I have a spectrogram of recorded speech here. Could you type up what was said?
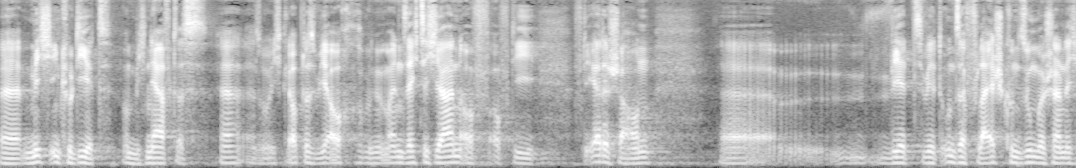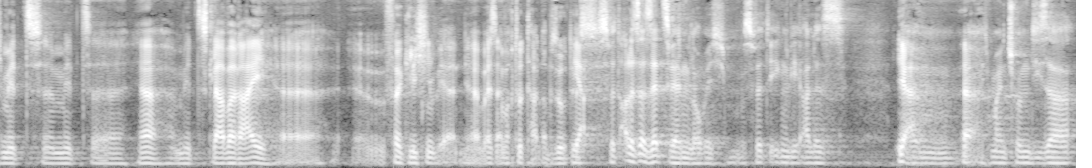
Äh, mich inkludiert und mich nervt das. Ja? Also ich glaube, dass wir auch, wenn wir in 60 Jahren auf, auf, die, auf die Erde schauen, äh, wird, wird unser Fleischkonsum wahrscheinlich mit, mit, äh, ja, mit Sklaverei äh, verglichen werden, ja, weil es einfach total absurd ist. Ja, es wird alles ersetzt werden, glaube ich. Es wird irgendwie alles, ja, ähm, ja. ich meine schon dieser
